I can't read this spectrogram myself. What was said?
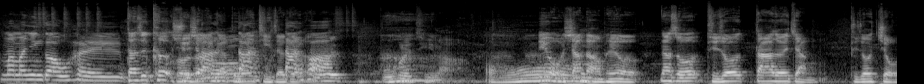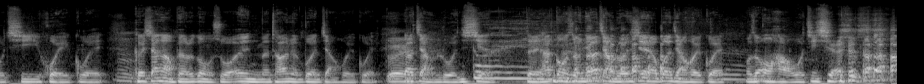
妈妈应该会，但是课学校应该不会提这个，不会不会提啦。哦，因为我香港的朋友那时候，比如说大家都会讲。比如说九七回归，可香港朋友都跟我说：“哎，你们台湾人不能讲回归，要讲沦陷。”对，他跟我说：“你要讲沦陷，不能讲回归。”我说：“哦，好，我记起来。”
